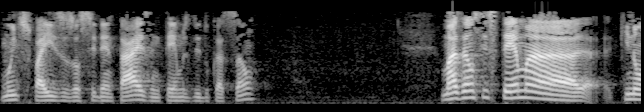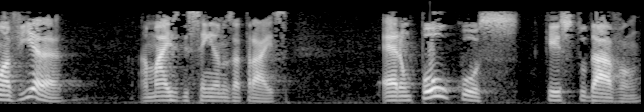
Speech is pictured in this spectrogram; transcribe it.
muitos países ocidentais em termos de educação. Mas é um sistema que não havia há mais de 100 anos atrás. Eram poucos que estudavam.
